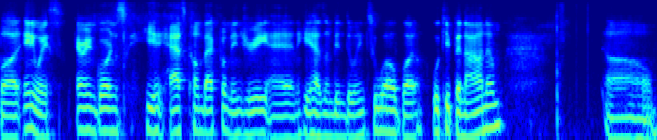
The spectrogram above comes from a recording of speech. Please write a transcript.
But anyways, Aaron Gordon's he has come back from injury and he hasn't been doing too well, but we'll keep an eye on him. Um,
